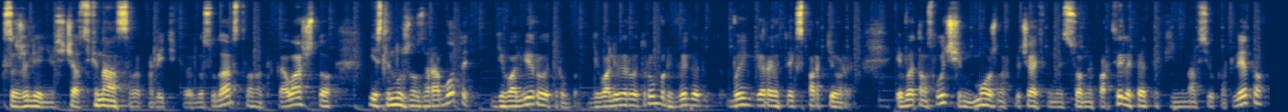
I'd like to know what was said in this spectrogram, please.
к сожалению, сейчас финансовая политика государства, она такова, что если нужно заработать, девальвирует рубль. Девальвирует рубль, выиграют, экспортеры. И в этом случае можно включать в инвестиционный портфель, опять-таки не на всю котлету,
